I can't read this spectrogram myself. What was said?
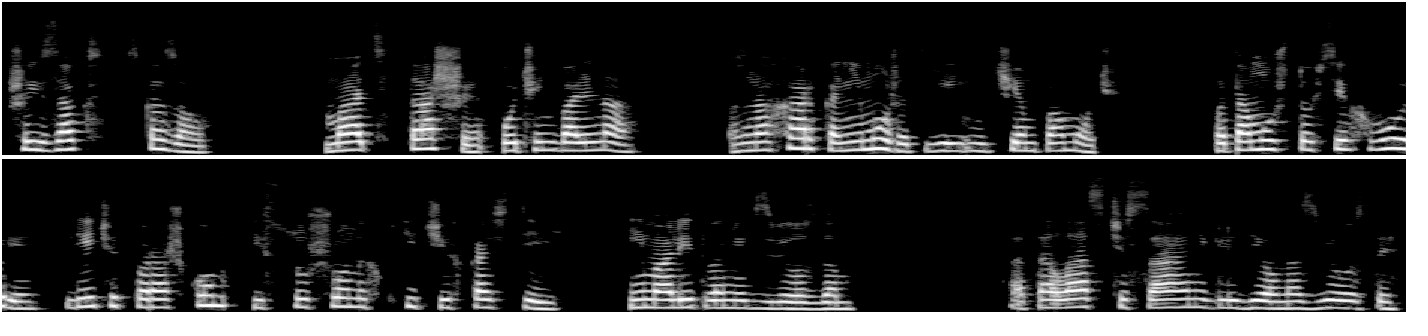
Шейзакс сказал, «Мать Таши очень больна. Знахарка не может ей ничем помочь потому что все хвори лечат порошком из сушеных птичьих костей и молитвами к звездам. Аталас часами глядел на звезды,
